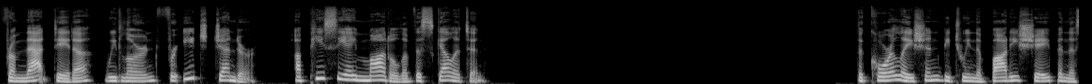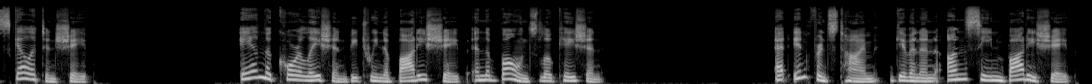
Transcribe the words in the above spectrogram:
From that data, we learned, for each gender, a PCA model of the skeleton the correlation between the body shape and the skeleton shape, and the correlation between the body shape and the bone's location. At inference time, given an unseen body shape,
